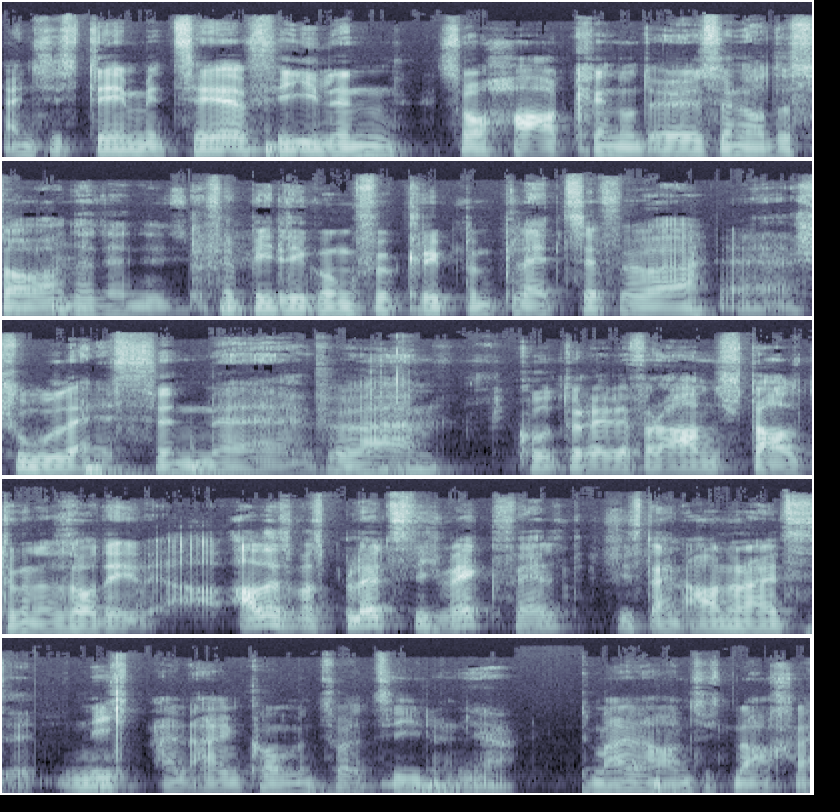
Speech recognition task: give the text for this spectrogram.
ein System mit sehr vielen so Haken und Ösen oder so, oder die Verbilligung für Krippenplätze, für äh, Schulessen, äh, für äh, kulturelle Veranstaltungen oder so. Alles, was plötzlich wegfällt, ist ein Anreiz, nicht ein Einkommen zu erzielen. Ja. Meiner Ansicht nach äh,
